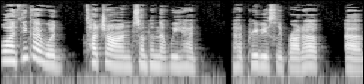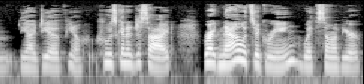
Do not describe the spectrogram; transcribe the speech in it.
Well, I think I would touch on something that we had had previously brought up. Um, the idea of you know who's going to decide. Right now, it's agreeing with some of your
